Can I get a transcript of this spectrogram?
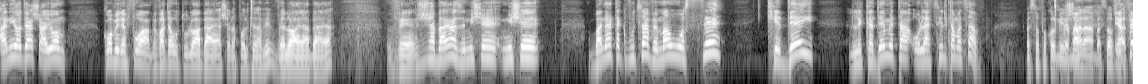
אני יודע שהיום קובי רפואה בוודאות הוא לא הבעיה של הפועל תל אביב ולא היה הבעיה. ואני חושב שהבעיה זה מי, ש, מי שבנה את הקבוצה ומה הוא עושה כדי לקדם את ה... או להציל את המצב. בסוף הכל מלמעלה, בסוף זה הכל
